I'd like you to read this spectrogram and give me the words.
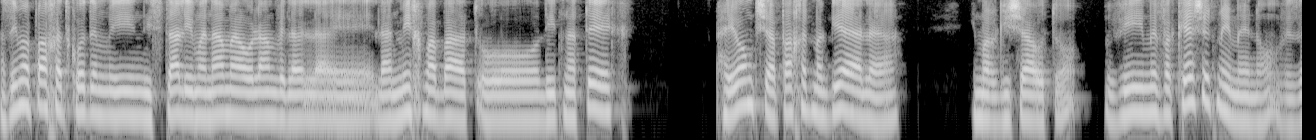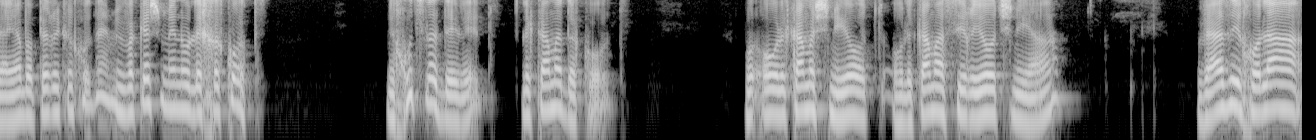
אז אם הפחד קודם היא ניסתה להימנע מהעולם ולהנמיך מבט או להתנתק, היום כשהפחד מגיע אליה, היא מרגישה אותו, והיא מבקשת ממנו, וזה היה בפרק הקודם, מבקשת ממנו לחכות מחוץ לדלת לכמה דקות, או, או לכמה שניות, או לכמה עשיריות שנייה, ואז היא יכולה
